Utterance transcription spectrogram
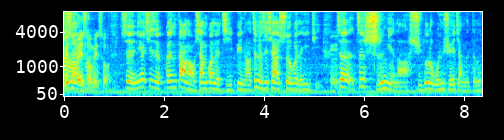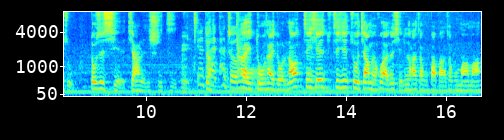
没错没错没错。是因为其实跟大脑相关的疾病啊，真的是现在社会的议题。这这十年啊，许多的文学奖的得主。都是写家人失智，嗯，因为太太折磨，太多太多了。然后这些这些作家们后来就写，就是他照顾爸爸、照顾妈妈，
